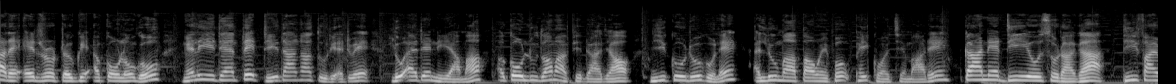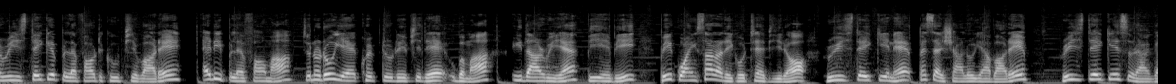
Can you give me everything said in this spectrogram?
လာတဲ့ airdrop token အကုန်လုံးကိုငလျင်တန်သစ် data ကသူတွေအတွက်လိုအပ်တဲ့နေရာမှာအကုန်လူသွားမှာဖြစ်တာကြောင့်ညီကိုတို့ကိုလည်းအလူမှာပါဝင်ဖို့ဖိတ်ခေါ်ချင်ပါတယ်။ Carne DAO ဆိုတာက DeFi Restake platform တစ်ခုဖြစ်ပါတယ်။အဲ့ဒီ platform မှာကျွန်တော်တို့ရဲ့ crypto တွေဖြစ်တဲ့ဥပမာ Ethereum, BNB, Bitcoin စတာတွေကိုထည့်ပြီးတော့ restaking နဲ့ပတ်သက်ရှာလို့ရပါတယ်။ restaking ဆိုတာက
